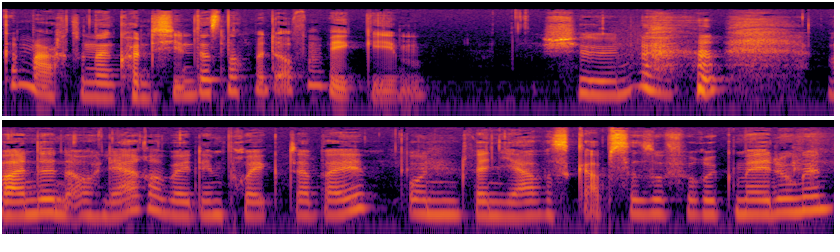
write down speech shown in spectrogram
gemacht. Und dann konnte ich ihm das noch mit auf den Weg geben. Schön. Waren denn auch Lehrer bei dem Projekt dabei? Und wenn ja, was gab es da so für Rückmeldungen?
